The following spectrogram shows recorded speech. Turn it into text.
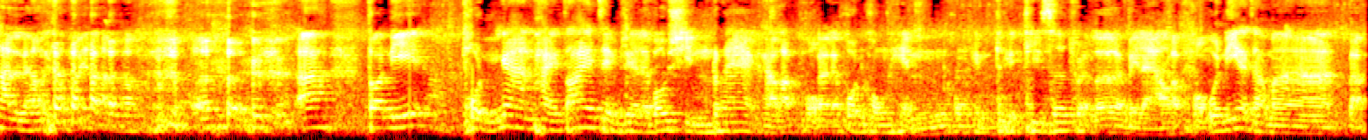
ทันแล้วทำไม่ทันแล้วอะตอนนี้ผลงานภายใต้เจมส์เจเลเบิลชิ้นแรกครับครับผมหลายๆคนคงเห็นคงเห็นทีเซอร์เทรลเลอร์กันไปแล้วครับผมวันนี้อาจจะมาแบบ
